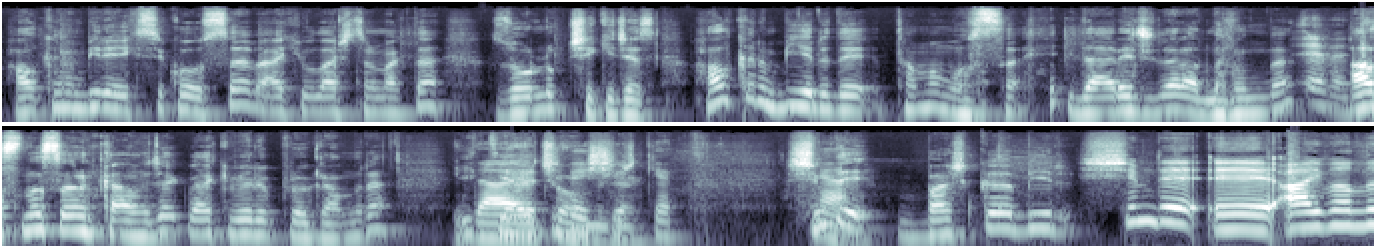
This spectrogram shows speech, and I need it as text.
halkanın biri eksik olsa belki ulaştırmakta zorluk çekeceğiz. Halkanın bir yeri de tamam olsa idareciler anlamında Evet. aslında sorun kalmayacak. Belki böyle programlara ihtiyaç İdareci ve olmayacak. şirket. Şimdi Yani. başka bir Şimdi e, Ayvalık'ı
